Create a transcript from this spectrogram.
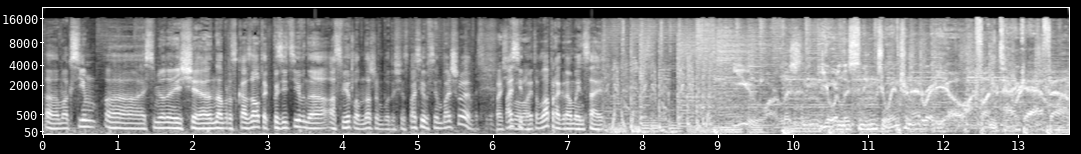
э, Максим э, Семенович нам рассказал так позитивно о светлом нашем будущем. Спасибо всем большое. Спасибо. Спасибо. Это была программа Insight. Listening. You're listening to Internet Radio. Funtank FM.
